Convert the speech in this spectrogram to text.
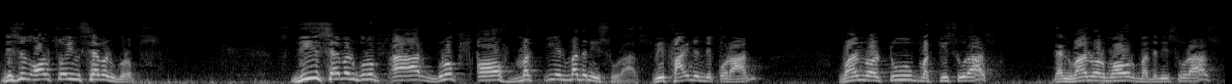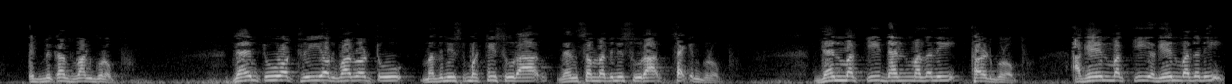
this is also in seven groups. These seven groups are groups of Makki and Madani surahs. We find in the Quran one or two Makki surahs, then one or more Madani surahs, it becomes one group. Then two or three or one or two Madani Makki surahs, then some Madani surahs, second group. Then Makki, then Madani, third group. Again Makki, again Madani,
